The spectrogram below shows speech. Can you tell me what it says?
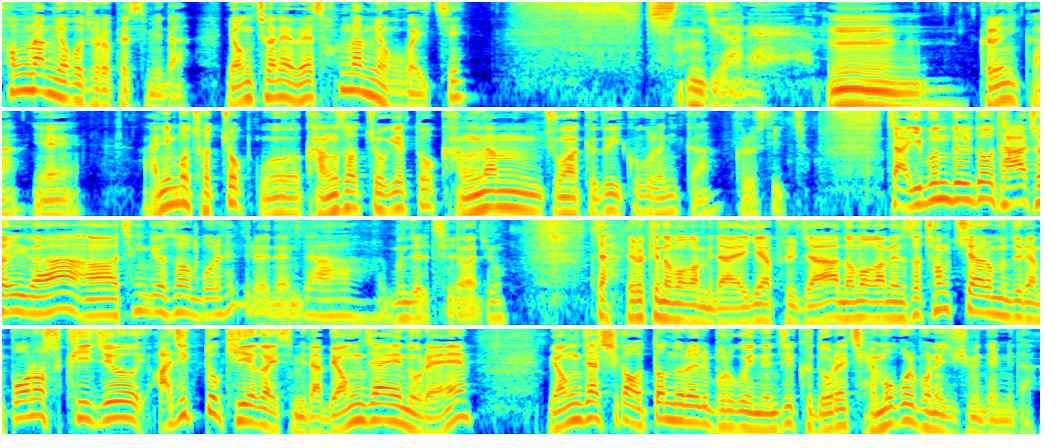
성남여고 졸업했습니다. 영천에 왜 성남여고가 있지? 신기하네. 음, 그러니까, 예. 아니, 뭐 저쪽, 뭐 강서 쪽에 또 강남 중학교도 있고 그러니까 그럴 수 있죠. 자, 이분들도 다 저희가 어, 챙겨서 뭘 해드려야 되는데, 아, 문제를 틀려가지고. 자, 이렇게 넘어갑니다. 애기야 풀자. 넘어가면서 청취자 여러분들이 위한 보너스 퀴즈 아직도 기회가 있습니다. 명자의 노래. 명자 씨가 어떤 노래를 부르고 있는지 그 노래 제목을 보내주시면 됩니다.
